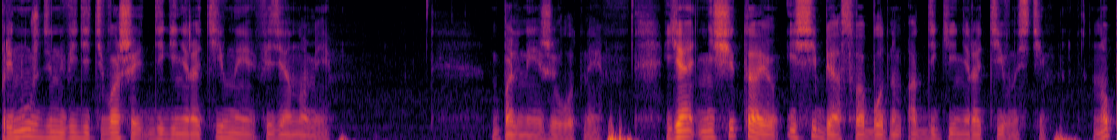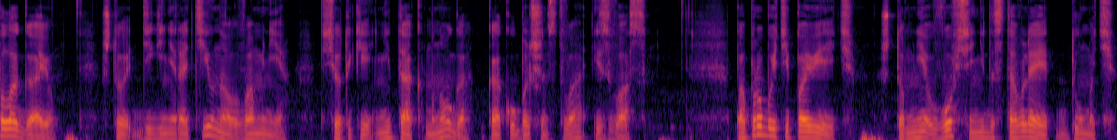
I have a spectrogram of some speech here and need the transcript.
принужден видеть ваши дегенеративные физиономии. Больные животные. Я не считаю и себя свободным от дегенеративности, но полагаю, что дегенеративного во мне все-таки не так много, как у большинства из вас. Попробуйте поверить, что мне вовсе не доставляет думать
